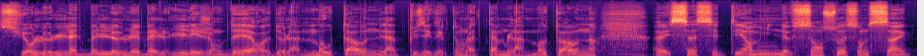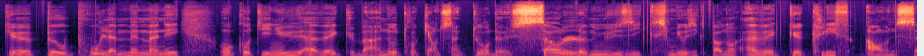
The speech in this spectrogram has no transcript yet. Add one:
sur le label, le label légendaire de la Motown, la plus exactement la Tamla Motown. Et ça, c'était en 1965. Peu ou prou la même année, on continue avec bah, un autre 45 tours de soul music, music avec Cliff Ounce.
